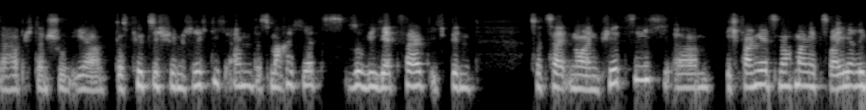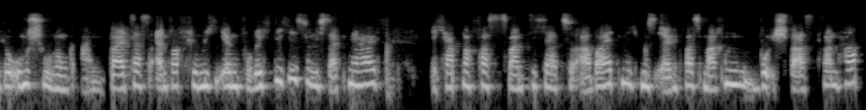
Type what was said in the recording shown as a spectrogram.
Da habe ich dann schon eher, das fühlt sich für mich richtig an, das mache ich jetzt, so wie jetzt halt. Ich bin zurzeit 49. Ähm, ich fange jetzt noch mal eine zweijährige Umschulung an, weil das einfach für mich irgendwo richtig ist. Und ich sage mir halt, ich habe noch fast 20 Jahre zu arbeiten. Ich muss irgendwas machen, wo ich Spaß dran habe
